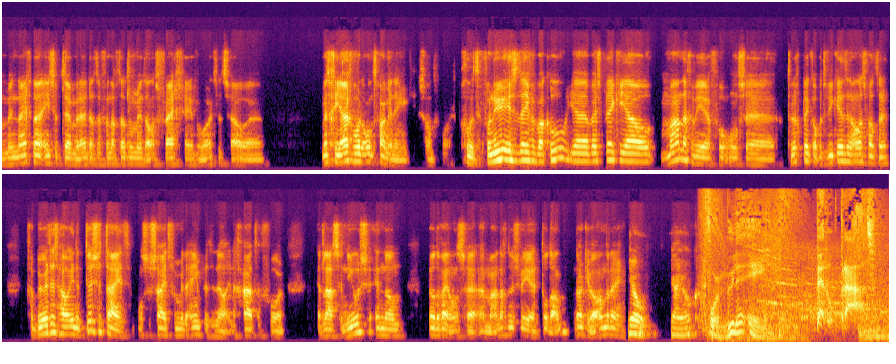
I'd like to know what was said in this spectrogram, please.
men neigt naar 1 september, hè, dat er vanaf dat moment alles vrijgegeven wordt. Dat zou met gejuich worden ontvangen, denk ik, Zandvoort. Goed, voor nu is het even Baku. Ja, wij spreken jou maandag weer voor onze terugblik op het weekend en alles wat er gebeurd is. Hou in de tussentijd onze site formule1.nl in de gaten voor het laatste nieuws. En dan wilden wij ons uh, maandag dus weer. Tot dan. Dankjewel, André. Jo, jij ook. Formule 1. Pedalpraat.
